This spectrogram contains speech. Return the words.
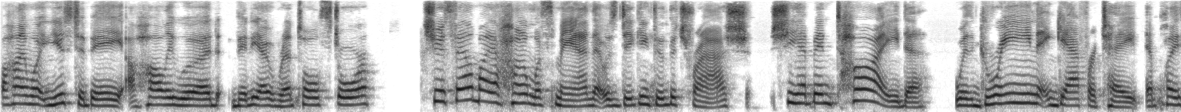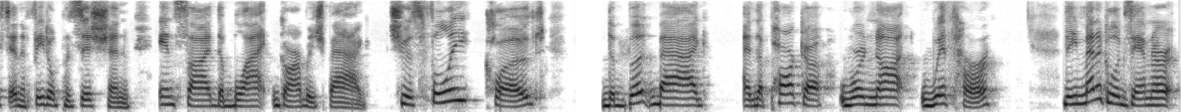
behind what used to be a Hollywood video rental store. She was found by a homeless man that was digging through the trash. She had been tied with green gaffer tape and placed in a fetal position inside the black garbage bag. She was fully clothed. The book bag and the parka were not with her. The medical examiner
